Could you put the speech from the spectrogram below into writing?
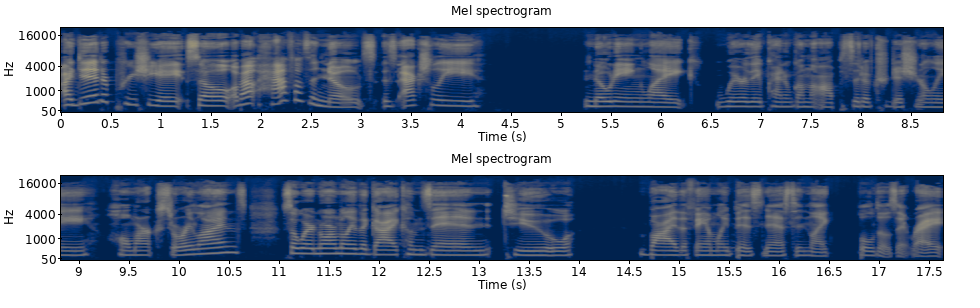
I did appreciate so about half of the notes is actually noting like where they've kind of gone the opposite of traditionally Hallmark storylines. So where normally the guy comes in to buy the family business and like bulldoze it, right?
